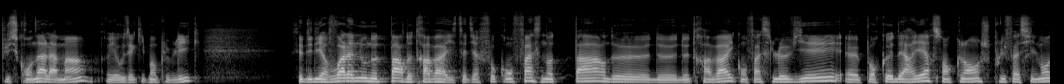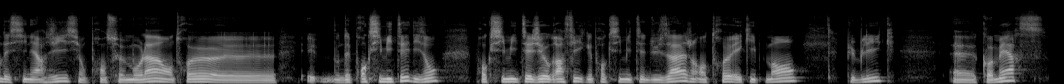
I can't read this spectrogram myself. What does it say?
puisqu'on a la main aux équipements publics, c'est de dire voilà nous notre part de travail, c'est-à-dire faut qu'on fasse notre part de, travail, qu'on fasse levier euh, pour que derrière s'enclenchent plus facilement des synergies, si on prend ce mot-là, entre euh, des proximités, disons, proximité géographique et proximité d'usage entre équipements publics, euh, commerce,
